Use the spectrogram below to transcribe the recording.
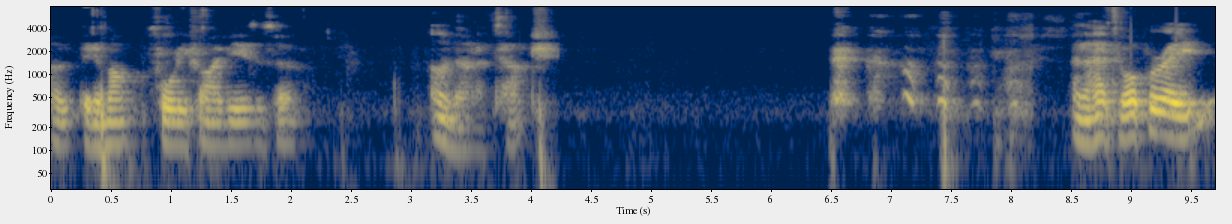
I've been a monk 45 years or so. I'm out of touch. and I have to operate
